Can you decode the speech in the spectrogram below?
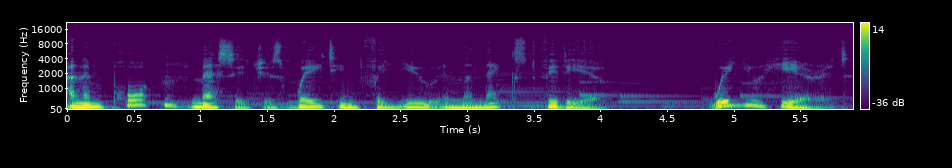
An important message is waiting for you in the next video. Will you hear it?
